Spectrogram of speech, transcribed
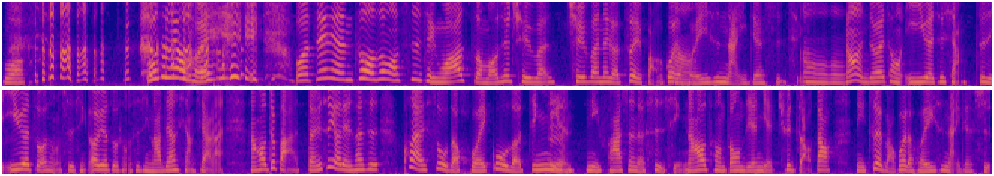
我。不是没有回忆，我今年做这么事情，我要怎么去区分区分那个最宝贵的回忆是哪一件事情？嗯嗯嗯。然后你就会从一月去想自己一月做了什么事情，二月做什么事情，然后这样想下来，然后就把等于是有点算是快速的回顾了今年你发生的事情，然后从中间也去找到你最宝贵的回忆是哪一件事？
